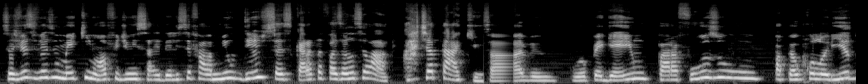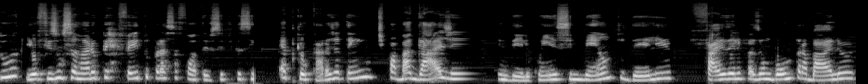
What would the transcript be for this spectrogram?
você às vezes vê um making off de um ensaio dele você fala: Meu Deus do céu, esse cara tá fazendo, sei lá, arte-ataque, sabe? Eu peguei um parafuso, um papel colorido e eu fiz um cenário perfeito para essa foto. E você fica assim: É porque o cara já tem, tipo, a bagagem dele, o conhecimento dele faz ele fazer um bom trabalho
